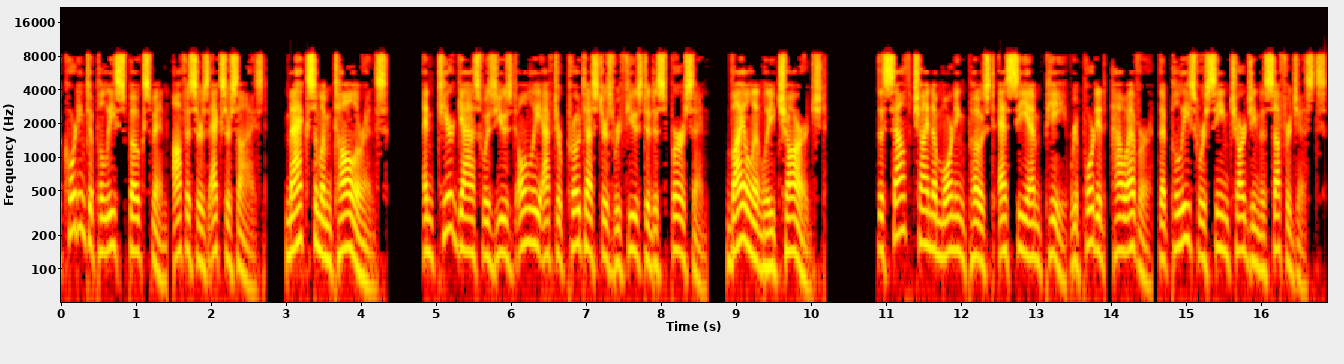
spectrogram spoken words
According to police spokesman, officers exercised maximum tolerance, and tear gas was used only after protesters refused to disperse and violently charged. The South China Morning Post reported, however, that police were seen charging the suffragists.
